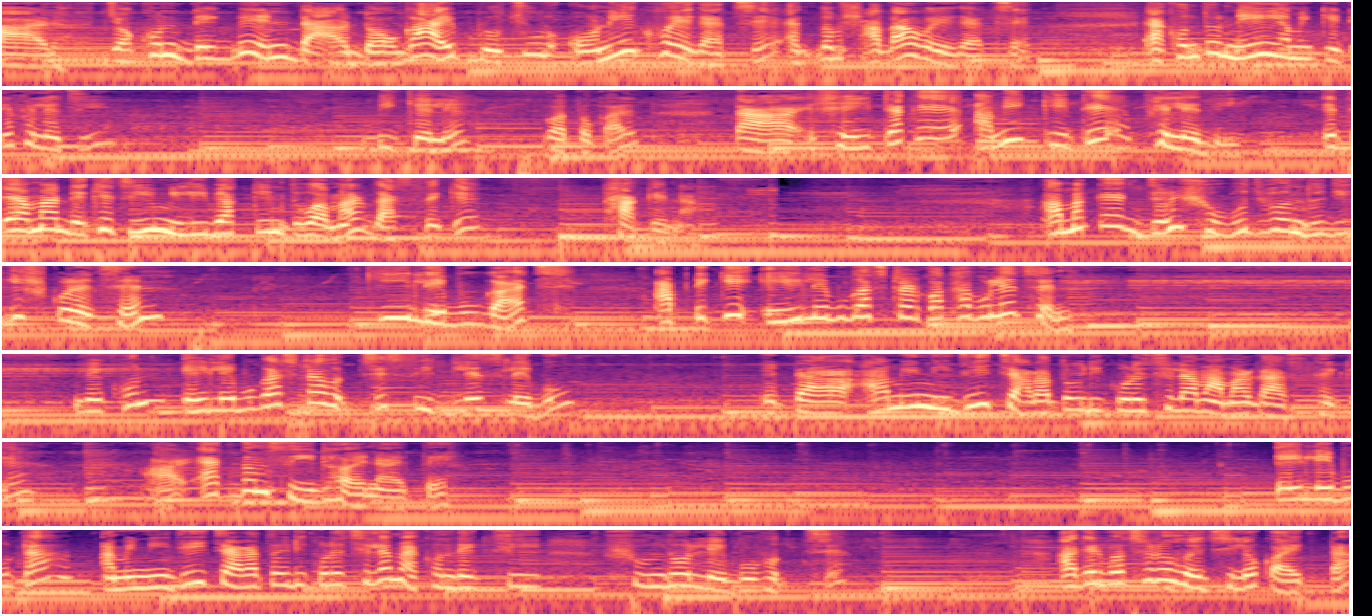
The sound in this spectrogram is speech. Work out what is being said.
আর যখন দেখবেন ডগায় প্রচুর অনেক হয়ে গেছে, একদম সাদা হয়ে গেছে। এখন তো নেই, আমি কেটে ফেলেছি। বিকেলে গতকাল। তা সেইটাকে আমি কেটে ফেলে দিই। এতে আমার দেখেছি মিলিবাগ কিন্তু আমার গাছ থেকে থাকে না। আমাকে একজন সবুজ বন্ধু জিজ্ঞেস করেছেন কি লেবু গাছ? আপনি কি এই লেবু গাছটার কথা বলেছেন? দেখুন, এই লেবু গাছটা হচ্ছে সিডলেস লেবু। এটা আমি নিজেই চারা তৈরি করেছিলাম আমার গাছ থেকে, আর একদম সিড হয় না এতে। এই লেবুটা আমি নিজেই চারা তৈরি করেছিলাম, এখন দেখছি সুন্দর লেবু হচ্ছে। আগের বছরও হয়েছিল কয়েকটা।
